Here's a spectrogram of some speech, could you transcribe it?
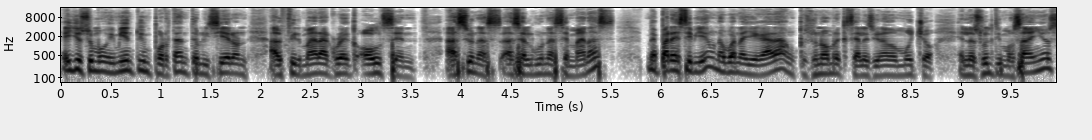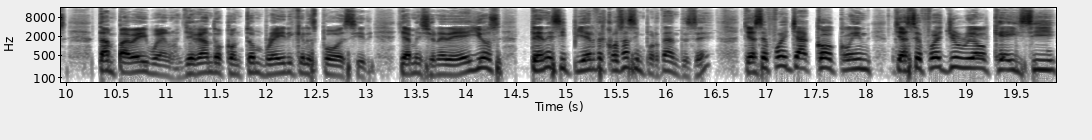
ellos un movimiento importante lo hicieron al firmar a Greg Olsen hace, unas, hace algunas semanas. Me parece bien, una buena llegada, aunque es un hombre que se ha lesionado mucho en los últimos años. Tampa Bay, bueno, llegando con Tom Brady, ¿qué les puedo decir? Ya mencioné de ellos. Tennessee pierde cosas importantes, ¿eh? Ya se fue Jack Cochran ya se fue Juriel Casey,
